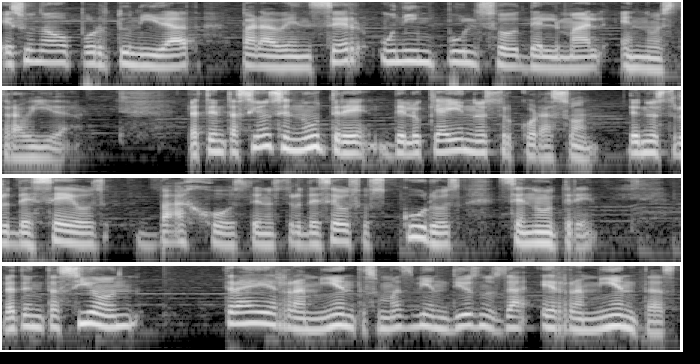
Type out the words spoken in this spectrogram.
es una oportunidad para vencer un impulso del mal en nuestra vida. La tentación se nutre de lo que hay en nuestro corazón, de nuestros deseos bajos, de nuestros deseos oscuros, se nutre. La tentación trae herramientas, o más bien Dios nos da herramientas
